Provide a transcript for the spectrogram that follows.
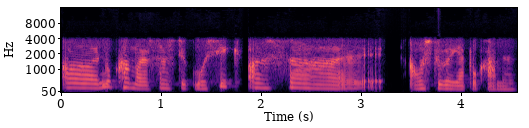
og nu kommer der så et stykke musik, og så øh, afslutter jeg programmet.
